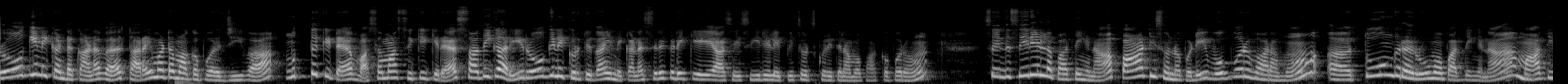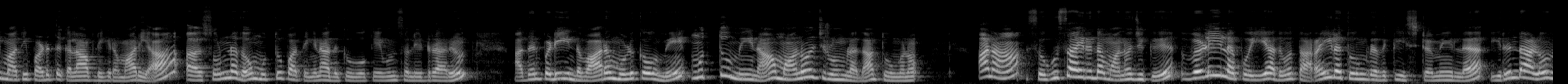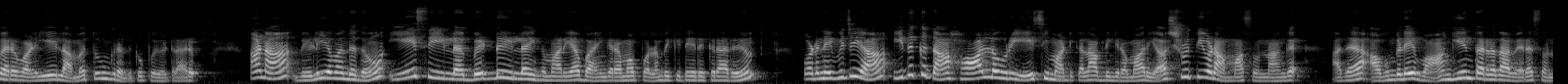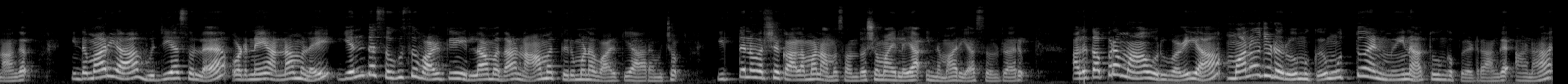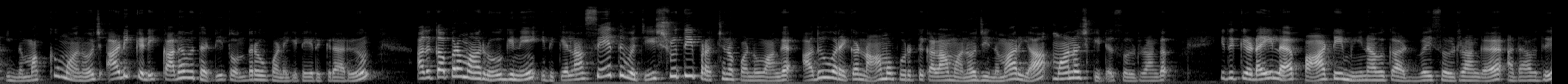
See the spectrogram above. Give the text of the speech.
ரோகிணி கண்ட கனவை தரைமட்டமாக்க போற ஜீவா முத்துக்கிட்ட வசமா சிக்கிக்கிற சதிகாரி ரோகிணி குறித்து தான் இன்னைக்கான சிறுகடிக்கே ஆசை சீரியல் எபிசோட்ஸ் குறித்து நம்ம பார்க்க போகிறோம் ஸோ இந்த சீரியலில் பார்த்தீங்கன்னா பாட்டி சொன்னபடி ஒவ்வொரு வாரமும் தூங்குற ரூமை பார்த்தீங்கன்னா மாற்றி மாற்றி படுத்துக்கலாம் அப்படிங்கிற மாதிரியா? சொன்னதும் முத்து பார்த்தீங்கன்னா அதுக்கு ஓகேவும் சொல்லிடுறாரு. அதன்படி இந்த வாரம் முழுக்கவுமே முத்து மீனா மனோஜ் ரூமில் தான் தூங்கணும். ஆனால் சொகுசாக இருந்த மனோஜுக்கு வெளியில் போய் அதுவும் தரையில் தூங்குறதுக்கு இஷ்டமே இல்லை. இருந்தாலும் வேற வழியே இல்லாமல் தூங்குறதுக்கு போயிடுறாரு. ஆனால் வெளியே வந்ததும் ஏசி இல்லை பெட்டு இல்லை இந்த மாதிரியா பயங்கரமாக புலம்பிக்கிட்டே இருக்கிறாரு. உடனே விஜயா இதுக்கு தான் ஹாலில் ஒரு ஏசி மாட்டிக்கலாம் அப்படிங்கிற மாதிரியா ஸ்ருதியோட அம்மா சொன்னாங்க. அதை அவங்களே வாங்கியும் தர்றதா வேற சொன்னாங்க. இந்த மாதிரியா விஜயா சொல்ல உடனே அண்ணாமலை எந்த சொகுசு வாழ்க்கையும் இல்லாமல் தான் நாம் திருமண வாழ்க்கையை ஆரம்பித்தோம் இத்தனை வருஷ காலமாக நாம் சந்தோஷமா இல்லையா? இந்த மாதிரியா சொல்கிறாரு அதுக்கப்புறமா ஒரு வழியாக மனோஜோட ரூமுக்கு முத்து அண்ட் மீனா தூங்க போயிடுறாங்க. ஆனால் இந்த மக்கு மனோஜ் அடிக்கடி கதவு தட்டி தொந்தரவு பண்ணிக்கிட்டே இருக்கிறாரு. அதுக்கப்புறமா ரோகிணி இதுக்கெல்லாம் சேர்த்து வச்சு ஸ்ருதி பிரச்சனை பண்ணுவாங்க. அது வரைக்கும் நாம பொறுத்துக்கலாம் மனோஜ். இந்த மாதிரியா மனோஜ் கிட்ட சொல்கிறாங்க இதுக்கு பாட்டி மீனாவுக்கு அட்வைஸ் சொல்கிறாங்க அதாவது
